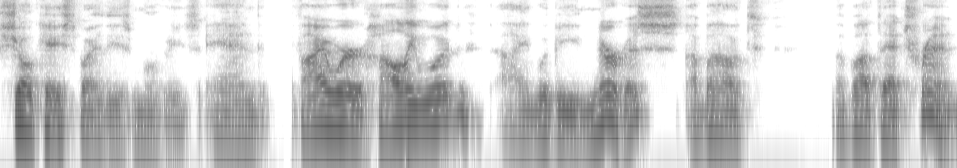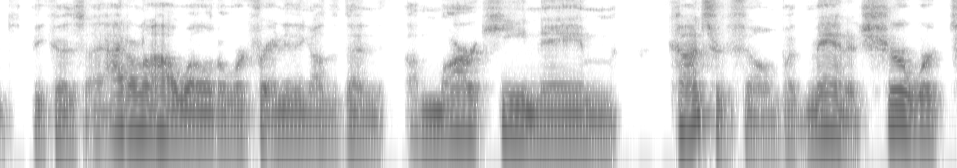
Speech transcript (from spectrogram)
showcased by these movies. And if I were Hollywood, I would be nervous about about that trend because I, I don't know how well it'll work for anything other than a marquee name concert film, but man, it sure worked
